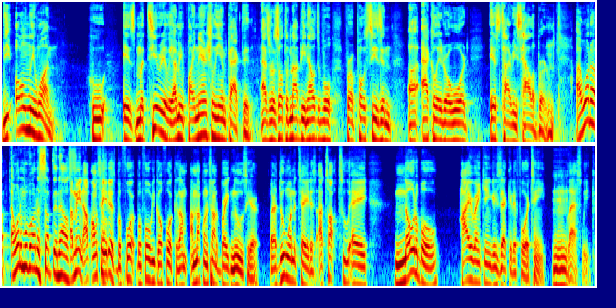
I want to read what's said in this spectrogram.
the only one who is materially, I mean, financially impacted as a result of not being eligible for a postseason uh, accolade or award is Tyrese Haliburton. I want to I want to move on to something else. I mean, I, I'm gonna tell you this before before we go forward because I'm I'm not going to try to break news here, but I do want to tell you this. I talked to a notable high-ranking executive for a team mm-hmm. last week,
